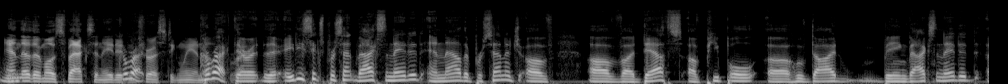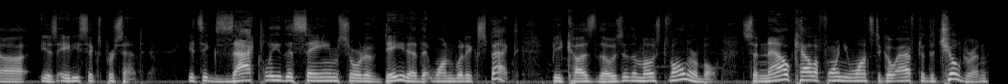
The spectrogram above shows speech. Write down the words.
we're and they're the most vaccinated. Correct. Interestingly enough, correct. Right. They're they're eighty six percent vaccinated, and now the percentage of of uh, deaths of people uh, who've died being vaccinated uh, is eighty six percent. It's exactly the same sort of data that one would expect because those are the most vulnerable. So now California wants to go after the children,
